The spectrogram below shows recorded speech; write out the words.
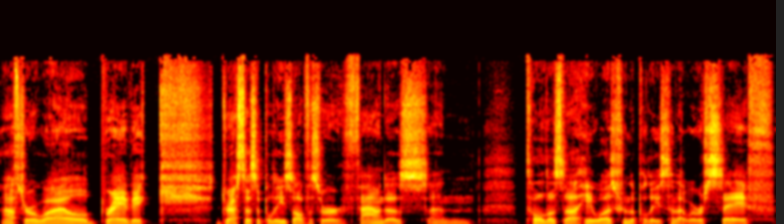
after a while, Breivik, dressed as a police officer, found us and told us that he was from the police and that we were safe.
